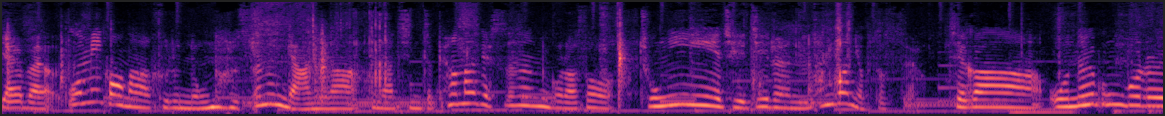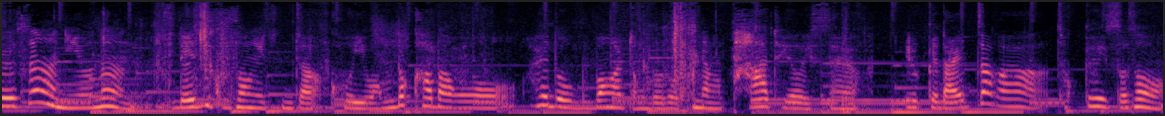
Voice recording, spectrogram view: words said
얇아요. 꾸미거나 그런 용도로 쓰는 게 아니라 그냥 진짜 편하게 쓰는 거라서 종이의 재질은 상관이 없었어요. 제가 오늘 공부를 쓰는 이유는 내지 구성이 진짜 거의 완벽하다고 해도 무방할 정도로 그냥 다 되어 있어요. 이렇게 날짜가 적혀 있어서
